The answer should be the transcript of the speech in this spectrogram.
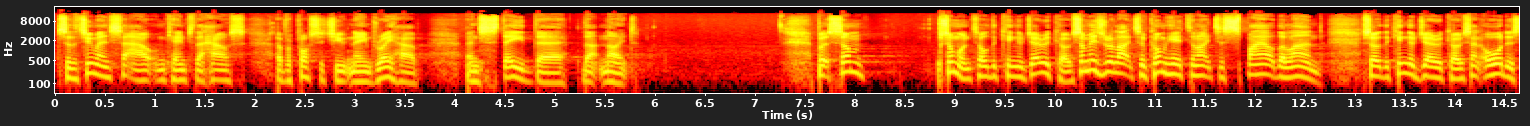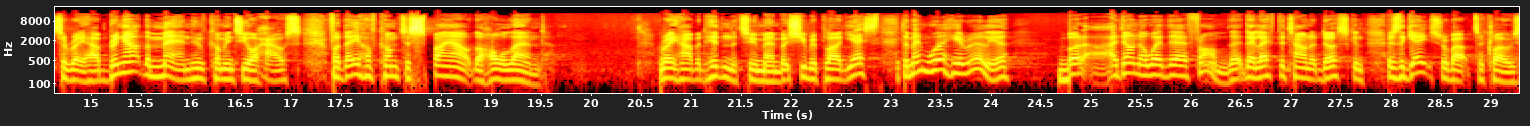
So the two men set out and came to the house of a prostitute named Rahab and stayed there that night. But some Someone told the king of Jericho, Some Israelites have come here tonight to spy out the land. So the king of Jericho sent orders to Rahab Bring out the men who've come into your house, for they have come to spy out the whole land. Rahab had hidden the two men, but she replied, Yes, the men were here earlier, but I don't know where they're from. They left the town at dusk, and as the gates were about to close,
